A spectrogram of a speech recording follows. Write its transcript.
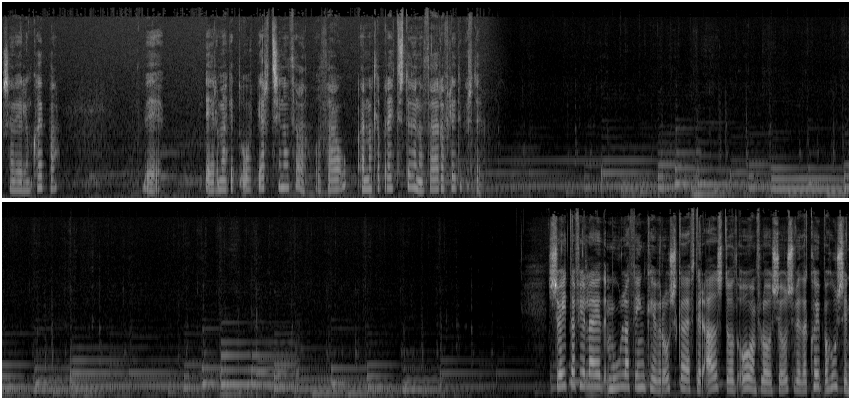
sem við viljum kaupa við erum ekkert of bjart sína á það og þá er náttúrulega í stöðun og það er að flytja burtu. Sveitafélagið Múlaþing hefur óskað eftir aðstóð ofanflóðsjós við að kaupa húsin.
